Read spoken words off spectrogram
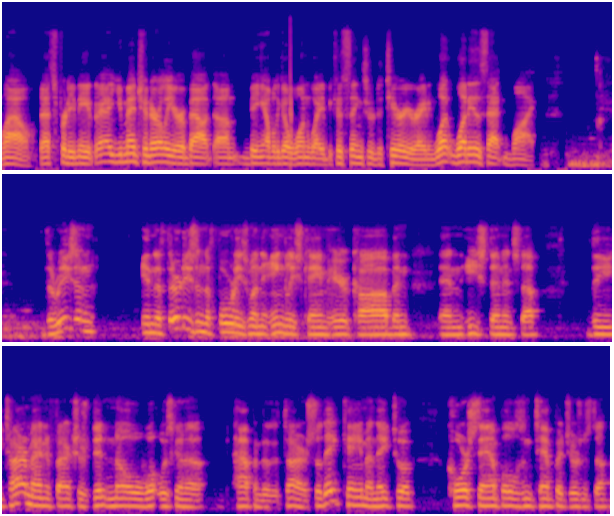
Wow, that's pretty neat. You mentioned earlier about um, being able to go one way because things are deteriorating. What what is that and why? The reason in the 30s and the 40s, when the English came here, Cobb and and Eyston and stuff, the tire manufacturers didn't know what was going to happen to the tires, so they came and they took core samples and temperatures and stuff.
